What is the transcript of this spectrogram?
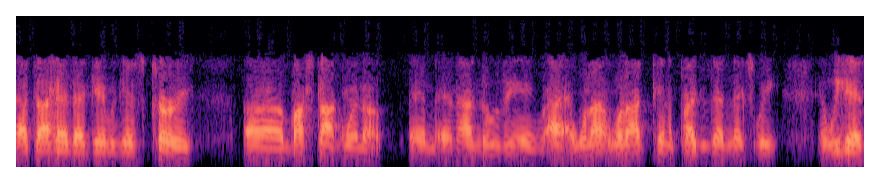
After I had that game against Curry, uh, my stock went up, and and I knew then. I, when I when I came to practice that next week, and we had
